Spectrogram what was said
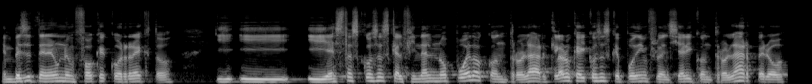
En vez de tener un enfoque correcto, y, y, estas cosas que al final no puedo controlar. Claro que hay cosas que puedo influenciar y controlar, pero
